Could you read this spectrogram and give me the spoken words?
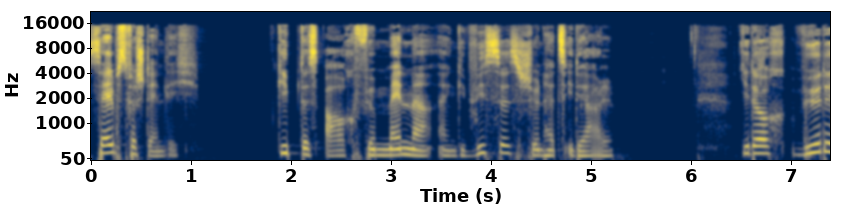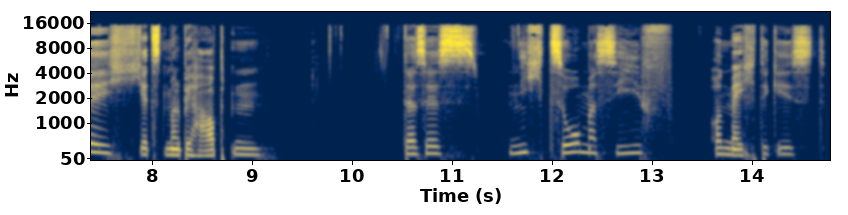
Selbstverständlich gibt es auch für Männer ein gewisses Schönheitsideal. Jedoch würde ich jetzt mal behaupten, dass es nicht so massiv und mächtig ist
